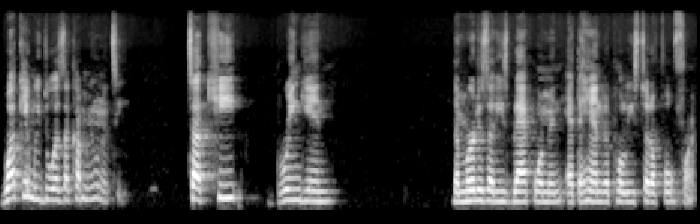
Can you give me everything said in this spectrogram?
What can we do as a community to keep bringing the murders of these black women at the hand of the police to the forefront.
